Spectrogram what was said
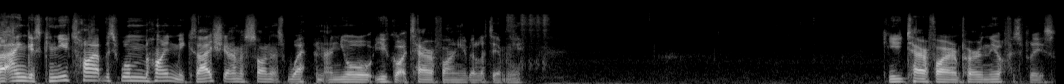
Uh, Angus, can you tie up this woman behind me? Because I actually have a silenced weapon, and you're you've got a terrifying ability, haven't you? Can you terrify her and put her in the office, please?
